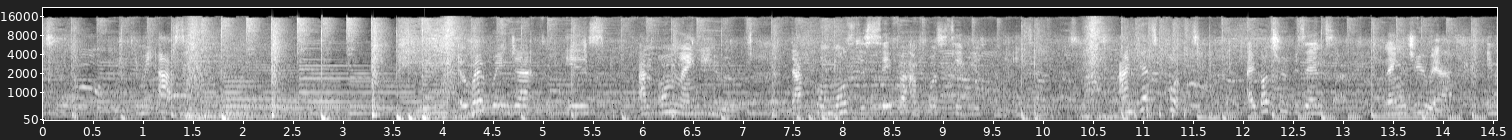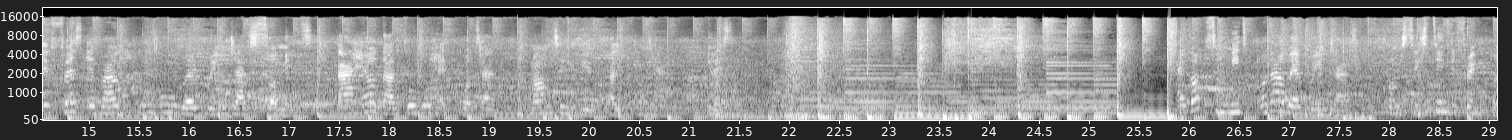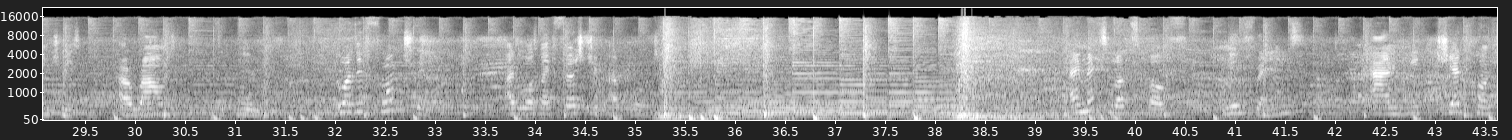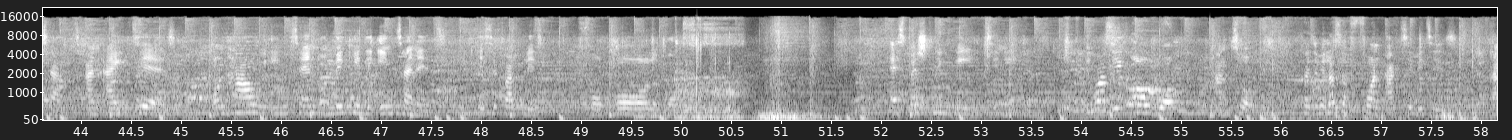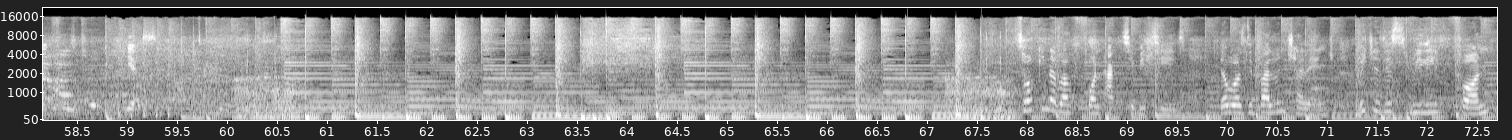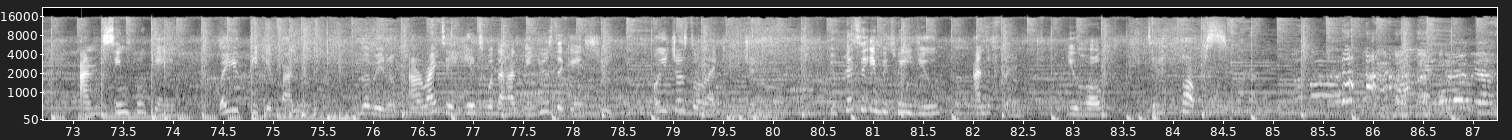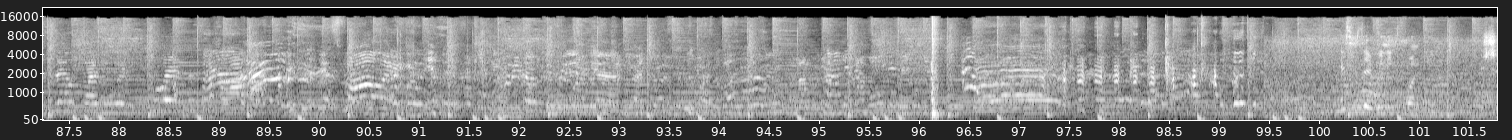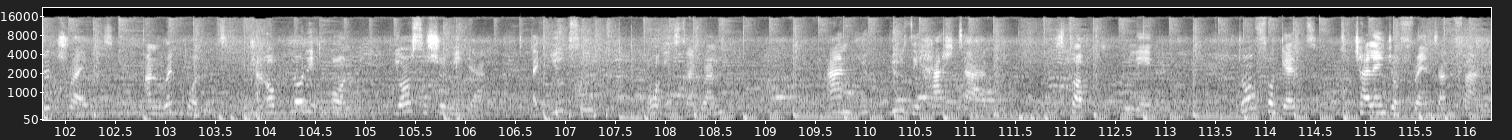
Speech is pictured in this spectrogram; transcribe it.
A Web Ranger is an online hero that promotes the safer and positive use on the internet. And guess what? I got to represent Nigeria in the first ever Google Web Ranger Summit that held at Google headquarters, Mountain View, California, USA. I got to meet other Web Rangers from 16 different countries around the globe. It was a fun trip as it was my first trip abroad. I met lots of new friends and we shared contacts and ideas on how we intend on making the internet a safer place for all of us. Especially we teenagers. It wasn't all work and talk about fun activities, there was the balloon challenge, which is this really fun and simple game where you pick a balloon, blow it up, and write a hate word that has been used against you, or you just don't like it in general. You place it in between you and the friend. You hug till it pops. You should try it and record it and upload it on your social media like YouTube or Instagram and you use the hashtag stop bullying. Don't forget to challenge your friends and fans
